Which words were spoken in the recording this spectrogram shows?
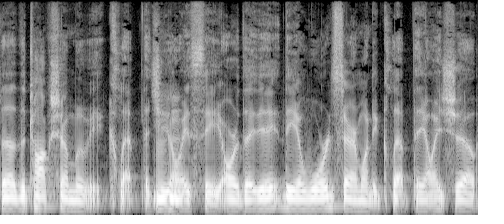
The the talk show movie clip that you Mm-hmm. always see, or the, the the award ceremony clip they always show.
